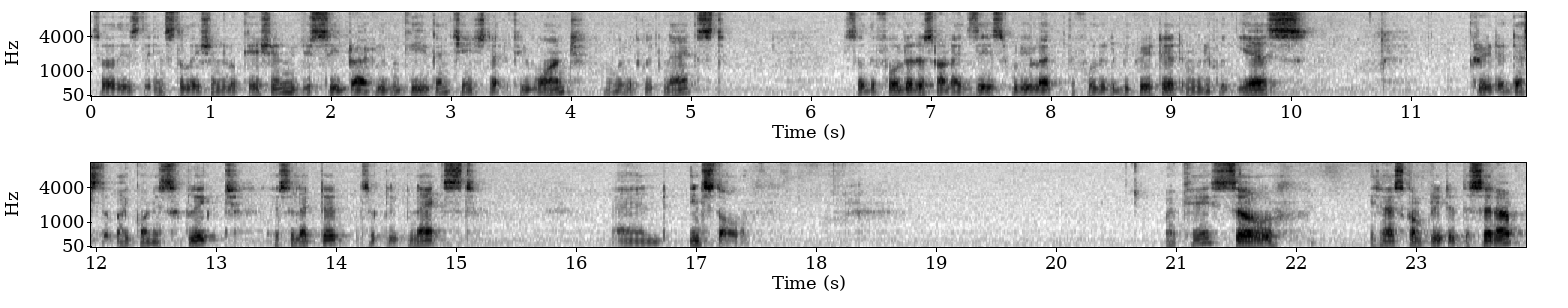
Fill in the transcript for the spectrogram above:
so this is the installation location. You just see drive LiberKey you can change that if you want. I'm going to click next. So the folder does not exist. Would you like the folder to be created? I'm going to click yes. Create a desktop icon is clicked is selected. So click next and install. Okay so it has completed the setup.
